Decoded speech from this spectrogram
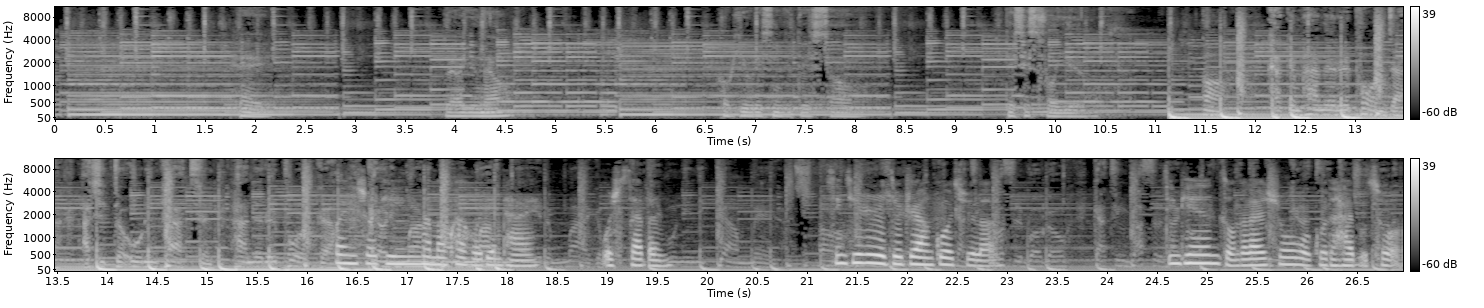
Hey, where are you now? Hope you listen to this song. This is for you. 어, 가끔 하늘을 본다. 아직도 우린 같은 하늘을 볼까? 欢迎收听慢慢快活电台，我是 Seven。星期日就这样过去了，今天总的来说我过得还不错。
